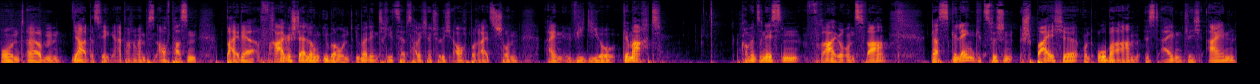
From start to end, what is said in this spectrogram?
und ähm, ja, deswegen einfach mal ein bisschen aufpassen. Bei der Fragestellung über und über den Trizeps habe ich natürlich auch bereits schon ein Video gemacht. Kommen wir zur nächsten Frage und zwar, das Gelenk zwischen Speiche und Oberarm ist eigentlich ein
